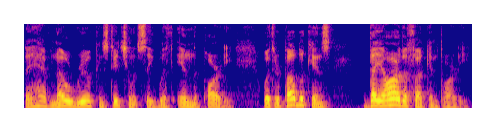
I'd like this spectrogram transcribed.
They have no real constituency within the party. With Republicans, they are the fucking party.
